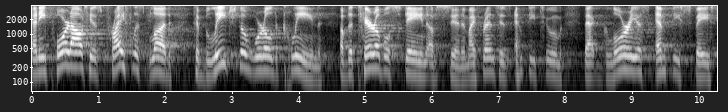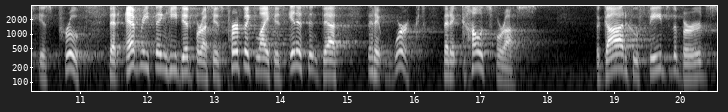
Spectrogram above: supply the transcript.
and he poured out his priceless blood to bleach the world clean of the terrible stain of sin. And my friends, his empty tomb that glorious empty space is proof that everything he did for us, his perfect life, his innocent death, that it worked, that it counts for us. The God who feeds the birds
